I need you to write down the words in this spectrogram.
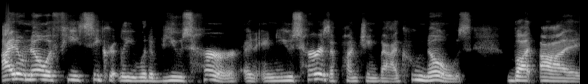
I don't know if he secretly would abuse her and, and use her as a punching bag. Who knows? But, uh,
